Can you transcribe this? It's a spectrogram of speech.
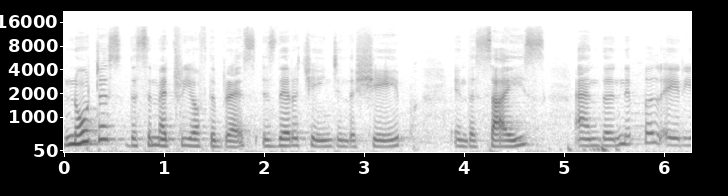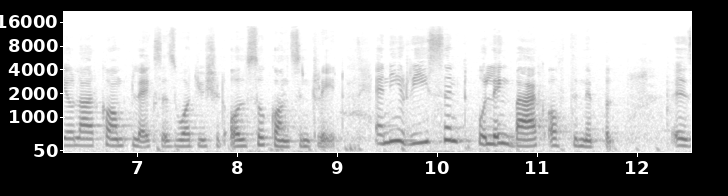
notice the symmetry of the breast. Is there a change in the shape, in the size? And the nipple areolar complex is what you should also concentrate. Any recent pulling back of the nipple is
